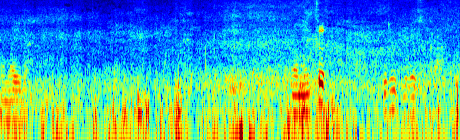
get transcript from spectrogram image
Vamos aí lá. É muito perigoso, cara.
